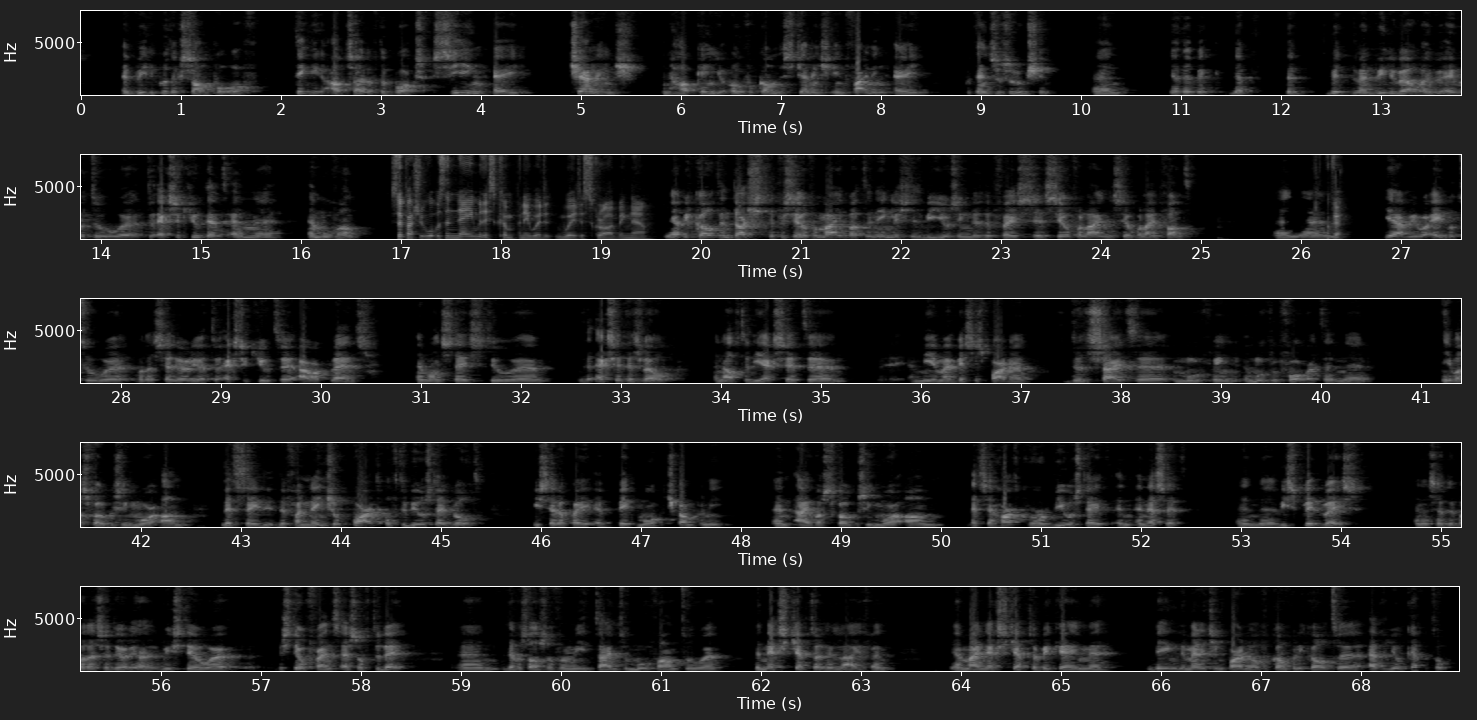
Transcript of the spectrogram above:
a really good example of thinking outside of the box, seeing a challenge, and how can you overcome this challenge in finding a potential solution. And yeah, that that that went really well, and we were able to uh, to execute that and uh, and move on. So, Patrick, what was the name of this company we're, we're describing now? Yeah, we call it in Dutch the Verzilvermij, but in English we're using the, the phrase uh, Silverline, the Silverline Fund. And um, okay. yeah, we were able to, uh, what I said earlier, to execute uh, our plans and one stage to uh, the exit as well. And after the exit, uh, me and my business partner decide uh, moving moving forward and he was focusing more on, let's say, the, the financial part of the real estate world. He set up a, a big mortgage company, and I was focusing more on, let's say, hardcore real estate and, and asset. And uh, we split ways. And I said what I said earlier. We still uh, we're still friends as of today. and that was also for me time to move on to uh, the next chapter in life. And yeah, my next chapter became uh, being the managing partner of a company called uh, Avignon Capital.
